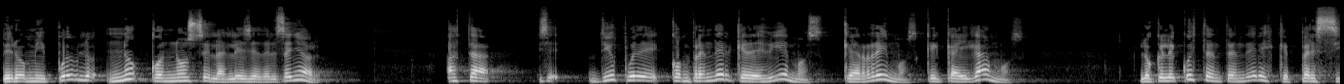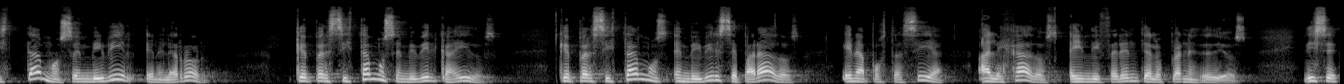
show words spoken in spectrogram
pero mi pueblo no conoce las leyes del Señor. Hasta Dios puede comprender que desviemos, que erremos, que caigamos. Lo que le cuesta entender es que persistamos en vivir en el error, que persistamos en vivir caídos que persistamos en vivir separados, en apostasía, alejados e indiferentes a los planes de Dios. Dice,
